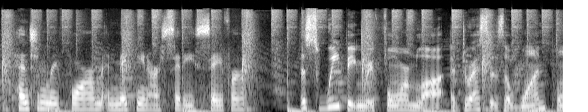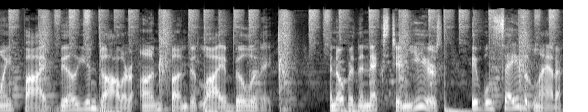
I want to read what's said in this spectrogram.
pension reform and making our city safer. The sweeping reform law addresses a $1.5 billion unfunded liability. And over the next 10 years, it will save Atlanta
